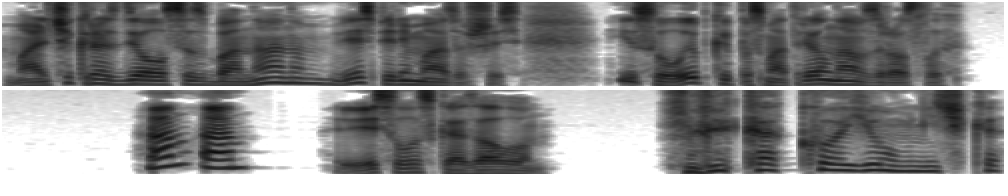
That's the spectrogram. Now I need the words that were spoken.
Мальчик разделался с бананом, весь перемазавшись, и с улыбкой посмотрел на взрослых. «Ан-ан», — весело сказал он. «Какой умничка»,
